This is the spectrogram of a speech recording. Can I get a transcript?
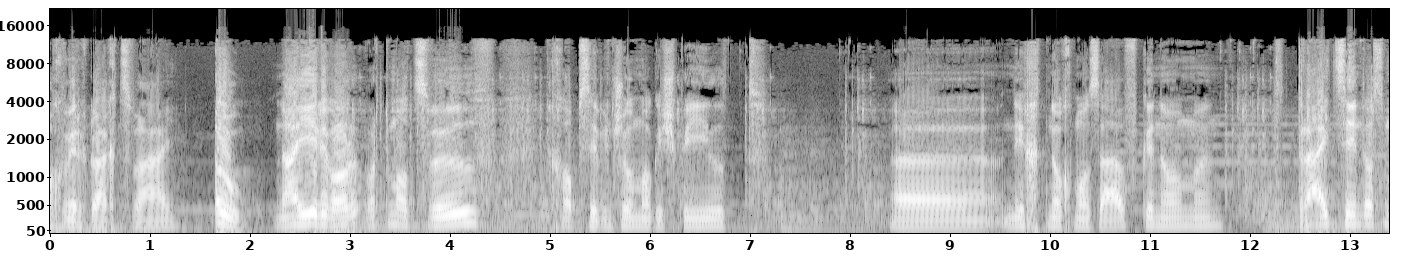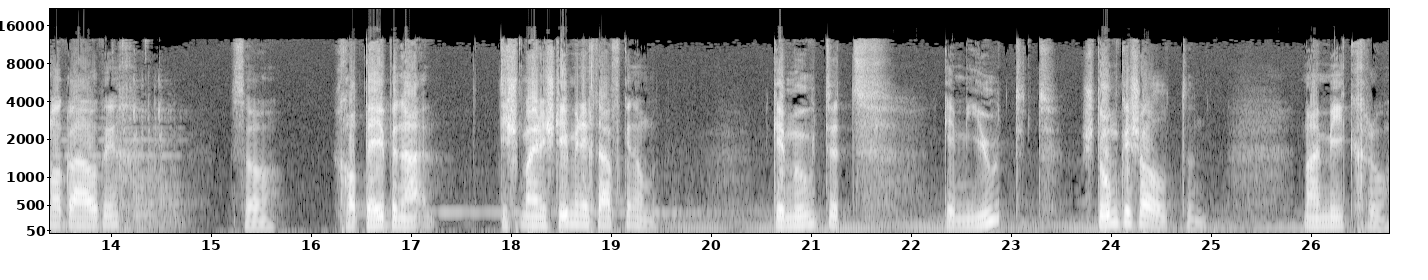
Machen wir gleich zwei. Oh! Nein, hier, war, warte mal, zwölf. Ich hab's eben schon mal gespielt. Äh, nicht nochmals aufgenommen. 13 das mal, glaube ich. So. Ich hatte eben auch, die, meine Stimme nicht aufgenommen. Gemutet. Gemutet. Stumm geschalten. Mein Mikro.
